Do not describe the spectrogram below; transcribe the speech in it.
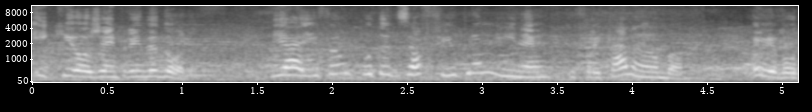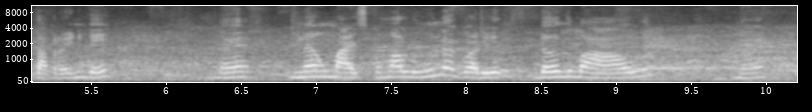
e que hoje é empreendedora. E aí foi um puta desafio para mim, né? Eu falei, caramba, eu ia voltar para a UNB, né? Não mais como aluna, agora dando uma aula, né?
